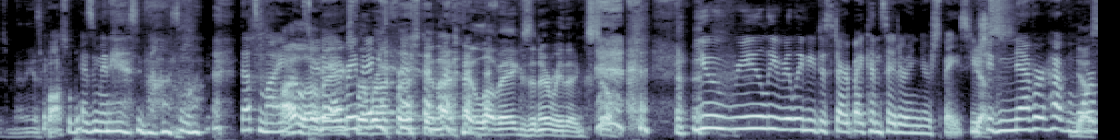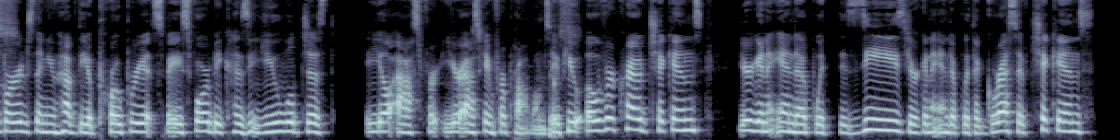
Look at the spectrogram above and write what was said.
As many as possible. As many as possible. That's my I love eggs everything. for breakfast and I, love eggs and everything. So you really, really need to start by considering your space. You yes. should never have more yes. birds than you have the appropriate space for because you will just you'll ask for you're asking for problems. Yes. If you overcrowd chickens, you're going to end up with disease, you're going to end up with aggressive chickens,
